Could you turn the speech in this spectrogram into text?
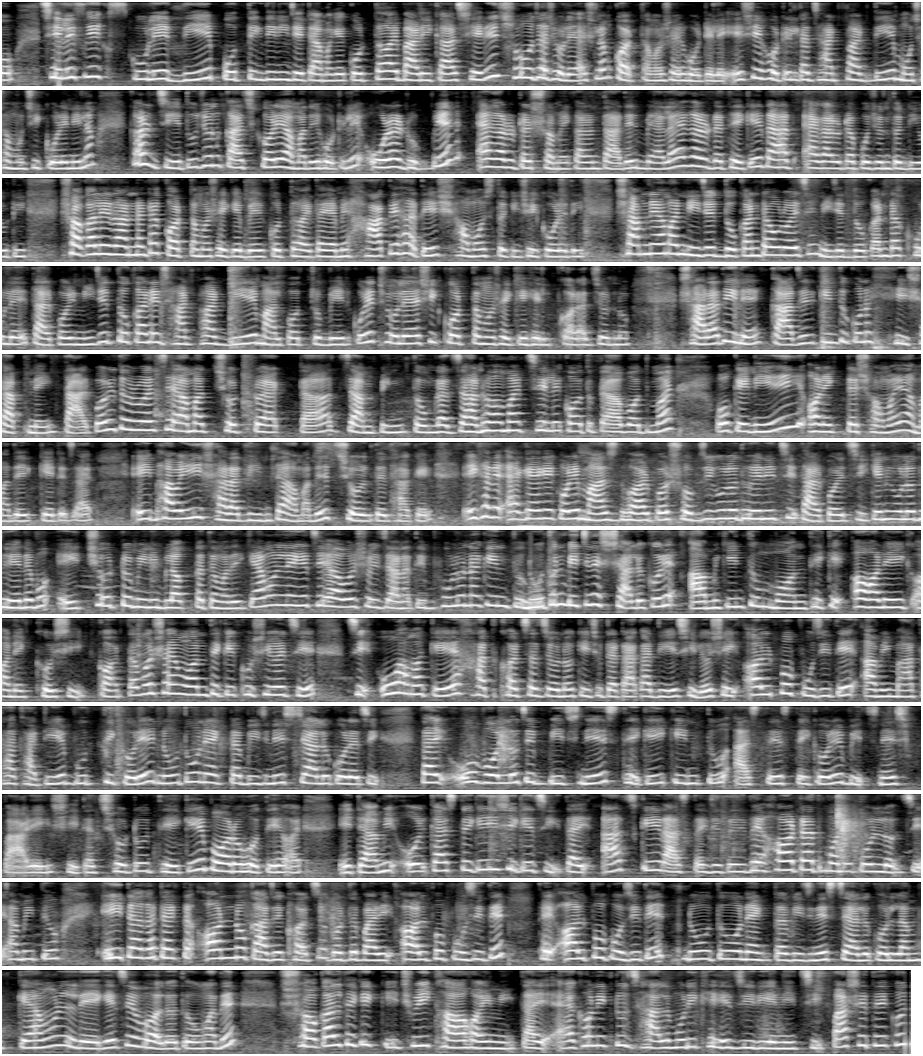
ছেলেকে স্কুলে দিয়ে প্রত্যেক দিনই যেটা আমাকে করতে হয়, বাড়ির কাজ সেরে সোজা চলে আসলাম কর্তামশাইয়ের হোটেলে। এসে হোটেলটা ঝাঁটফাট দিয়ে মোছামুছি করে নিলাম, কারণ যে দুজন কাজ করে আমাদের হোটেলে, ওরা ঢুকবে এগারোটার সময়, কারণ তাদের বেলা এগারোটা থেকে রাত এগারোটা পর্যন্ত ডিউটি। সকালের রান্নাটা কর্তামশাইকে বের করতে হয়, তাই আমি হাতে হাতে সমস্ত কিছুই করে দিই। সামনে আমার নিজের দোকানটাও রয়েছে, নিজের দোকানটা খুলে তারপরে নিজের দোকানে ঝাঁটফাঁট দিয়ে মালপত্র বের করে চলে আসি কর্তামশাইকে হেল্প করার জন্য। সারাদিনে কাজের কিন্তু কোনো হিসাব নেই। তারপরে তো রয়েছে আমার ছোট্ট একটা জাম্পিং তোমরা জানো আমার ছেলে কতটা বদমাস ওকে নিয়েই অনেকটা সময় আমাদের কেটে যায়। এইভাবেই সারা দিনটা আমাদের চলতে থাকে। এখানে একে একে করে মাছ ধোয়ার পর সবজিগুলো ধুয়ে নিচ্ছি, তারপরে চিকেনগুলো ধুয়ে নেব। এই ছোট্ট মিনি ব্লগটা তোমাদের কেমন লেগেছে অবশ্যই জানাতে ভুলো না কিন্তু। নতুন বিজনেস চালু করে আমি কিন্তু মন থেকে অনেক অনেক খুশি। কর্তামশায় মন থেকে খুশি হয়েছে যে ও আমাকে হাত খরচার জন্য কিছুটা টাকা দিয়েছিল, সেই অল্প পুঁজিতে আমি মাথা খাটিয়ে বুদ্ধি করে নতুন একটা বিজনেস চালু করেছি। তাই ও বলল যে বিজনেস থেকেই কিন্তু আস্তে আস্তে করে বিজনেস পারে সেটা ছোট থেকে বড় হতে হয়, এটা আমি ওর কাছ থেকেই শিখেছি। তাই আজকে রাস্তায় যেতে যেতে হঠাৎ মনে পড়ল যে আমি তো এই টাকাটা একটা অন্য কাজে খরচা করতে পারি অল্প পুঁজিতে। তাই অল্প পুঁজিতে নতুন একটা বিজনেস চালু করলাম। কেমন লেগেছে বলো তোমাদের? সকাল থেকে কিছুই খাওয়া হয়নি, তাই এখন একটু ঝালমুড়ি খেয়ে জিরিয়ে নিচ্ছি। পাশে থেকে।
